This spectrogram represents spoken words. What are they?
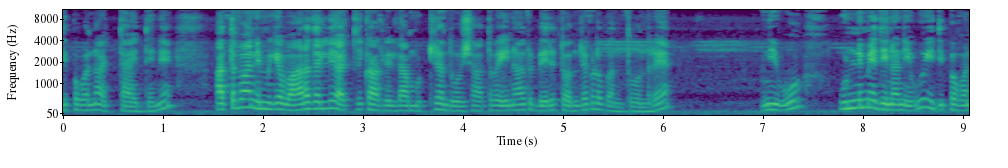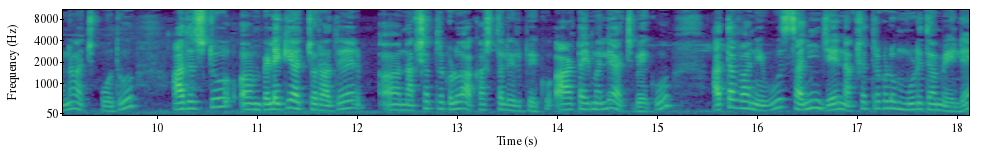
ದೀಪವನ್ನು ಹಚ್ತಾ ಇದ್ದೇನೆ. ಅಥವಾ ನಿಮಗೆ ವಾರದಲ್ಲಿ ಹಚ್ಚಲಿಕ್ಕಾಗಲಿಲ್ಲ ಮುಟ್ಟಿನ ದೋಷ ಅಥವಾ ಏನಾದರೂ ಬೇರೆ ತೊಂದರೆಗಳು ಬಂತು ಅಂದರೆ ನೀವು ಹುಣ್ಣಿಮೆ ದಿನ ನೀವು ಈ ದೀಪವನ್ನು ಹಚ್ಬೋದು. ಆದಷ್ಟು ಬೆಳಗ್ಗೆ ಹಚ್ಚೋರಾದರೆ ನಕ್ಷತ್ರಗಳು ಆಕಾಶದಲ್ಲಿ ಇರಬೇಕು, ಆ ಟೈಮಲ್ಲಿ ಹಚ್ಚಬೇಕು ಅಥವಾ ನೀವು ಸಂಜೆ ನಕ್ಷತ್ರಗಳು ಮೂಡಿದ ಮೇಲೆ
